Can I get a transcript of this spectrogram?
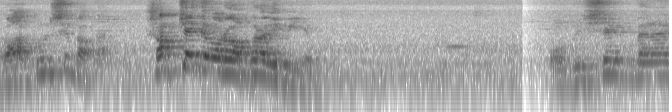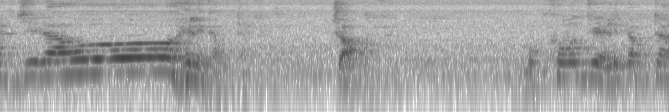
ধোয়া তুলসী পাতা। সবচাইতে বড় অপরাধী বিজেপি। অভিষেক ব্যানার্জিরাও হেলিকপ্টার চপার মুখ্যমন্ত্রী helicopter,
